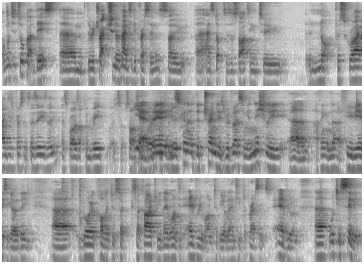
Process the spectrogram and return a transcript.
I want to talk about this um, the retraction of antidepressants. So, uh, as doctors are starting to not prescribe antidepressants as easily, as far as I can read. So, so Yeah, working they- off the it's kind of the trend is reversing. Initially, um, I think a few years ago, the uh, Royal College of Psych- Psychiatry they wanted everyone to be on antidepressants, everyone, uh, which is silly,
